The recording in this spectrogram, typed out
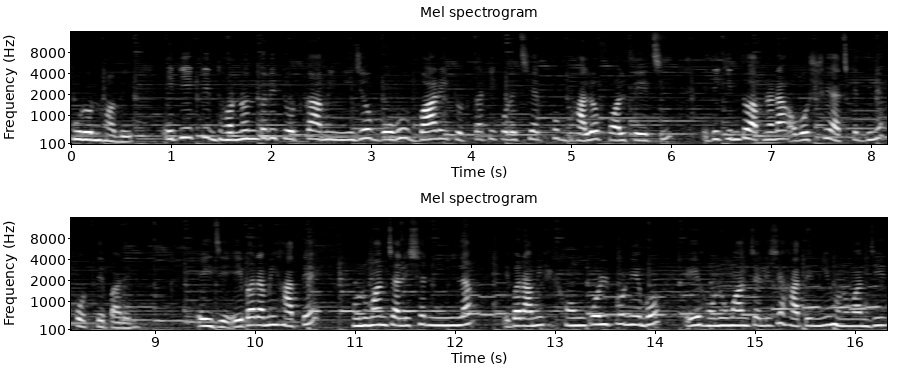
পূরণ হবে। এটি একটি ধন্বন্তরী টোটকা, আমি নিজেও বহুবার এই টোটকাটি করেছি আর খুব ভালো ফল পেয়েছি। এটি কিন্তু আপনারা অবশ্যই আজকের দিনে করতে পারেন। এই যে, এবার আমি হাতে হনুমান চালিশা নিয়ে নিলাম। এবার আমি সংকল্প নেব এই হনুমান চালিসা হাতে নিয়ে, হনুমানজির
